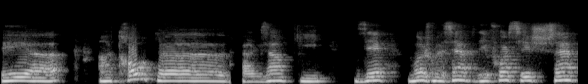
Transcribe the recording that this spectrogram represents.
Et euh, entre autres, euh, par exemple, qui disait, moi, je me sens, des fois, c'est je sens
